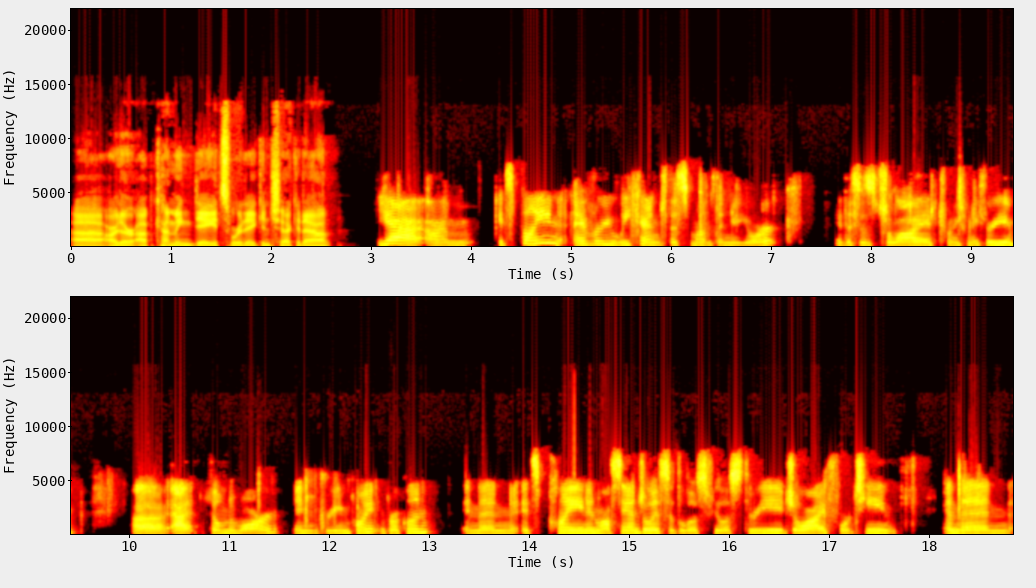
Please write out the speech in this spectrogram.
Uh, are there upcoming dates where they can check it out? Yeah, um, it's playing every weekend this month in New York. This is July 2023 uh, at Film Noir in Greenpoint, Brooklyn. And then it's playing in Los Angeles at the Los Feliz 3, July 14th. And then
